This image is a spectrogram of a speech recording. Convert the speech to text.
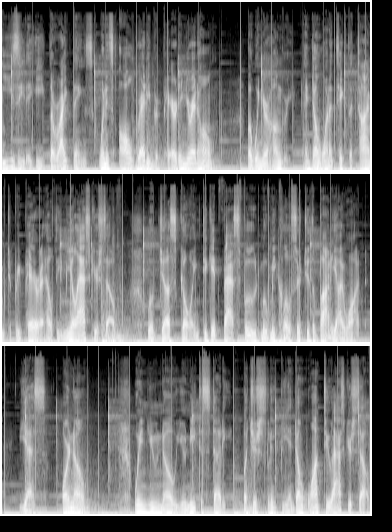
easy to eat the right things when it's already prepared and you're at home. But when you're hungry and don't want to take the time to prepare a healthy meal, ask yourself Will just going to get fast food move me closer to the body I want? Yes or no? When you know you need to study, but you're sleepy and don't want to, ask yourself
